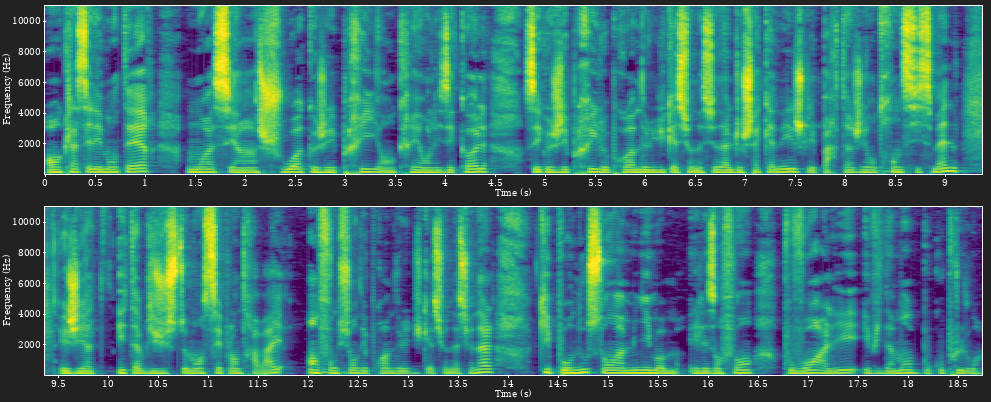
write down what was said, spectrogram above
En classe élémentaire, moi, c'est un choix que j'ai pris en créant les écoles, c'est que j'ai pris le programme de l'éducation nationale de chaque année, je l'ai partagé en 36 semaines et j'ai établi justement ces plans de travail en fonction des programmes de l'éducation nationale, qui pour nous sont un minimum, et les enfants pouvant aller évidemment beaucoup plus loin.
